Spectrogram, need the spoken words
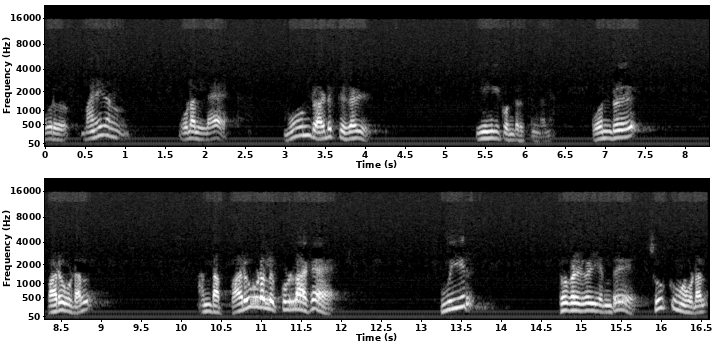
ஒரு மனிதன் உடல்ல மூன்று அடுக்குகள் இயங்கிக் கொண்டிருக்கின்றன. ஒன்று பருவுடல். அந்த பருவுடலுக்குள்ளாக உயிர் துகள்கள் என்று சூக்கும உடல்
